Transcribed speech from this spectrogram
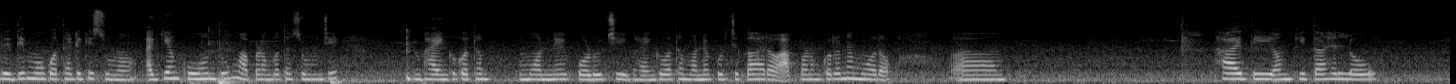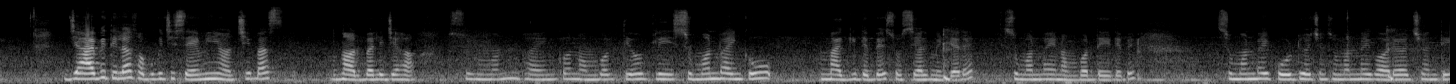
दीदी मो कथा टी शुण आज्ञा कहतु मुझे आप ଭାଇଙ୍କ କଥା ମନେ ପଡ଼ୁଛି ଭାଇଙ୍କ କଥା ମନେ ପଡ଼ୁଛି କାହାର ଆପଣଙ୍କର ନା ମୋର ହାଇ ଦି ଅଙ୍କିତା ହ୍ୟାଲୋ ଯାହା ବି ଥିଲା ସବୁକିଛି ସେମ୍ ହିଁ ଅଛି ବାସ୍ ନର୍ମାଲି ଯାହା ସୁମନ ଭାଇଙ୍କ ନମ୍ବର ଦିଅ ପ୍ଲିଜ୍ ସୁମନ ଭାଇଙ୍କୁ ମାଗିଦେବେ ସୋସିଆଲ ମିଡ଼ିଆରେ ସୁମନ ଭାଇ ନମ୍ବର ଦେଇଦେବେ ସୁମନ ଭାଇ କେଉଁଠି ଅଛନ୍ତି ସୁମନ ଭାଇ ଘରେ ଅଛନ୍ତି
